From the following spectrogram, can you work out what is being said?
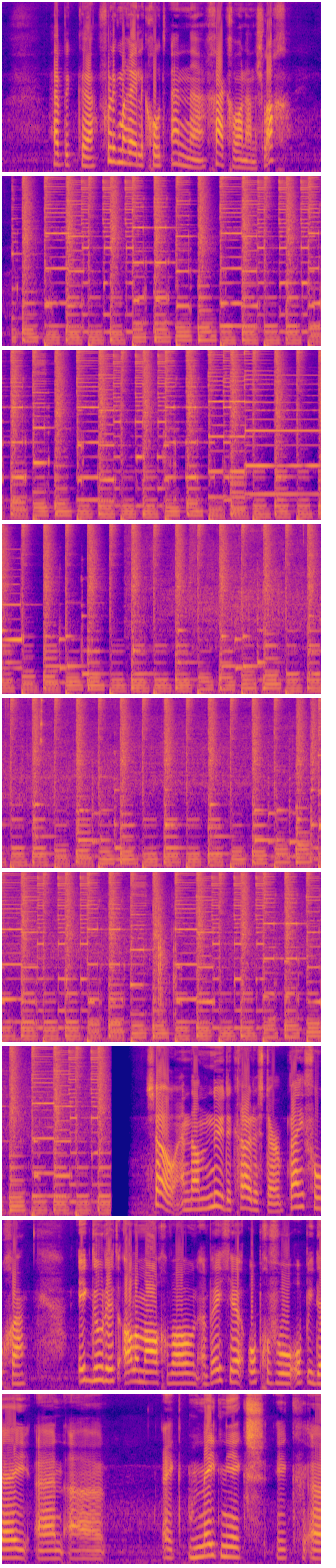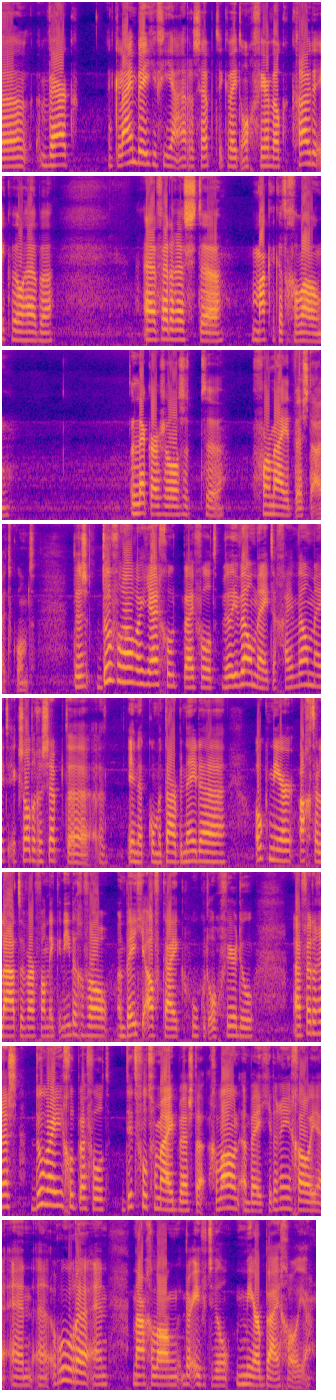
heb ik, uh, voel ik me redelijk goed en ga ik gewoon aan de slag. Zo, en dan nu de kruiden erbij voegen. Ik doe dit allemaal gewoon een beetje op gevoel, op idee. En uh, ik meet niks. Ik uh, werk een klein beetje via een recept. Ik weet ongeveer welke kruiden ik wil hebben. Uh, verder rest maak ik het gewoon lekker zoals het voor mij het beste uitkomt. Dus doe vooral wat jij goed bij voelt. Wil je wel meten? Ga je wel meten? Ik zal de recepten eh, in het commentaar beneden ook neer achterlaten. Waarvan ik in ieder geval een beetje afkijk hoe ik het ongeveer doe. Voor de rest, doe waar je je goed bij voelt. Dit voelt voor mij het beste. Gewoon een beetje erin gooien en uh, roeren. En naar gelang er eventueel meer bij gooien.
